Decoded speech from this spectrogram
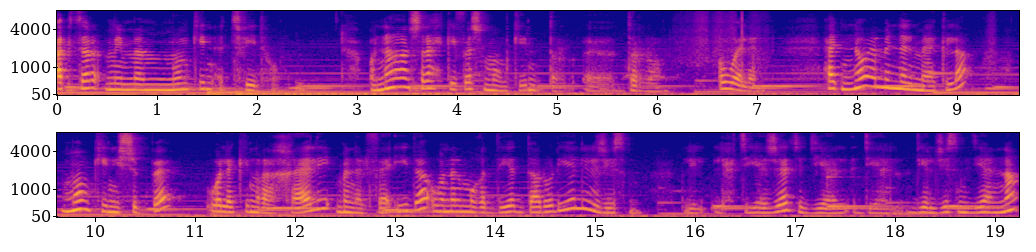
أكثر مما ممكن تفيدهم. هنا غنشرح كيفاش ممكن تضرهم آه، اولا هذا النوع من الماكلة ممكن يشبع ولكن راه خالي من الفائدة ومن المغذيات الضرورية للجسم للاحتياجات ديال ديال ديال الجسم ديالنا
